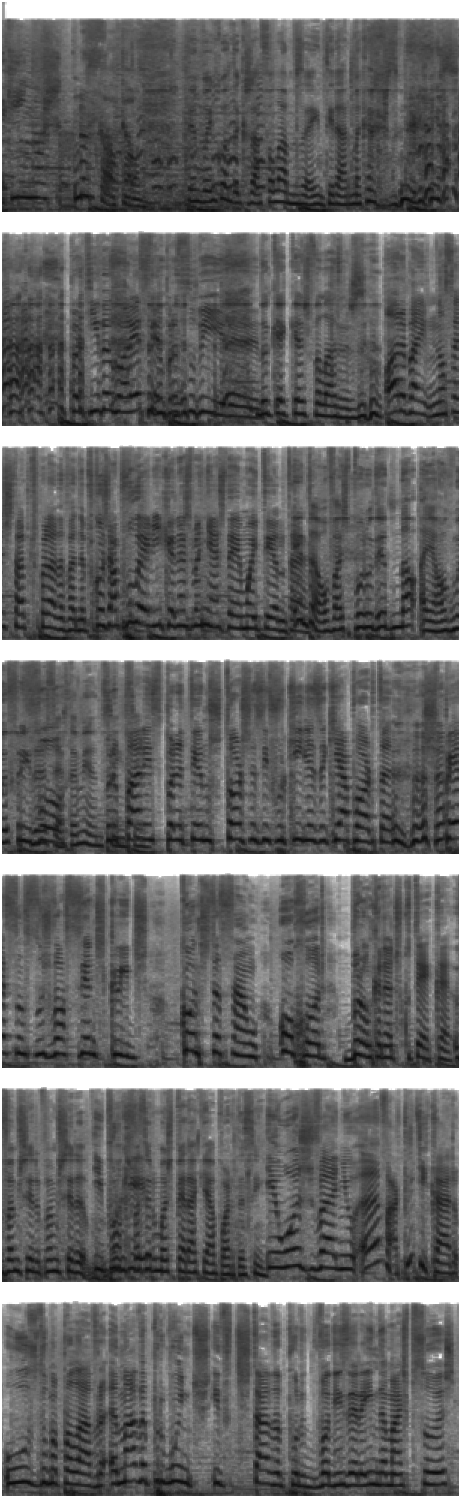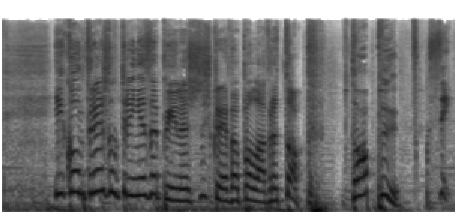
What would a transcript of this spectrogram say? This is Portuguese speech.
Macaquinhos no sótão. Tendo em conta que já falámos em tirar macacos do nariz, A partir de agora é sempre a subir. do que é que queres falar hoje? Ora bem, não sei se está preparada, Wanda, porque hoje há polémica nas manhãs da M80. Então, vais pôr o dedo não, em alguma ferida, Vou. certamente. Preparem-se para termos torchas e forquilhas aqui à porta. Espeçam-se dos vossos entes queridos. Contestação, horror, bronca na discoteca. Vamos ser, vamos ser, E vamos fazer uma espera aqui à porta, sim. Eu hoje venho a vá, criticar o uso de uma palavra amada por muitos e detestada por, vou dizer, ainda mais pessoas. E com três letrinhas apenas se escreve a palavra top. Top! Sim.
